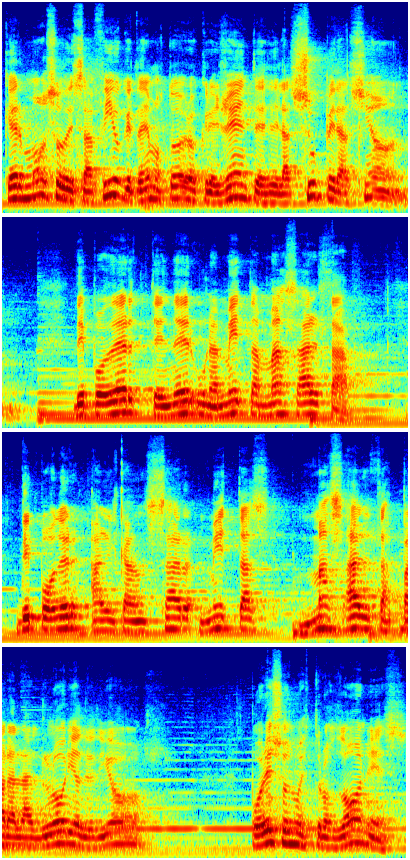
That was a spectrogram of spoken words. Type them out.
Qué hermoso desafío que tenemos todos los creyentes de la superación, de poder tener una meta más alta, de poder alcanzar metas más altas para la gloria de Dios. Por eso nuestros dones,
